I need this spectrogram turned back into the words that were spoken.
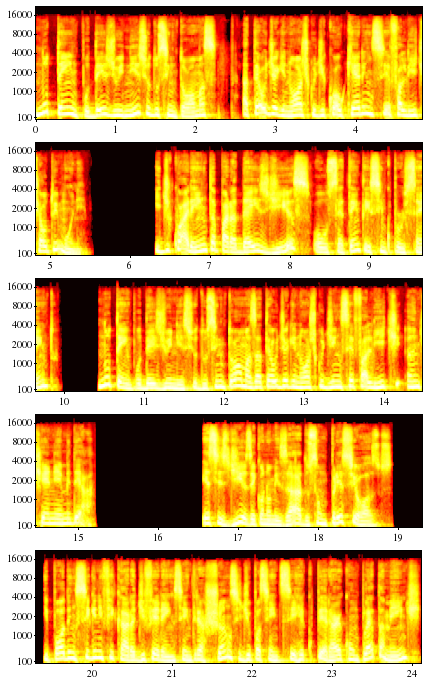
no tempo desde o início dos sintomas até o diagnóstico de qualquer encefalite autoimune, e de 40 para 10 dias, ou 75%, no tempo desde o início dos sintomas até o diagnóstico de encefalite anti-NMDA. Esses dias economizados são preciosos e podem significar a diferença entre a chance de o paciente se recuperar completamente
